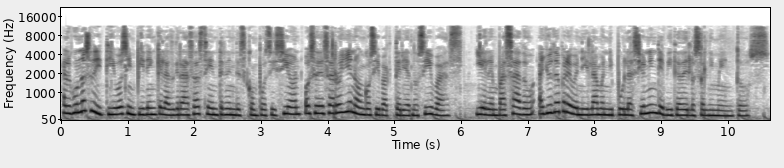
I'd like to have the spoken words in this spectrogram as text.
Algunos aditivos impiden que las grasas entren en descomposición o se desarrollen hongos y bacterias nocivas, y el envasado ayuda a prevenir la manipulación indebida de los alimentos.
